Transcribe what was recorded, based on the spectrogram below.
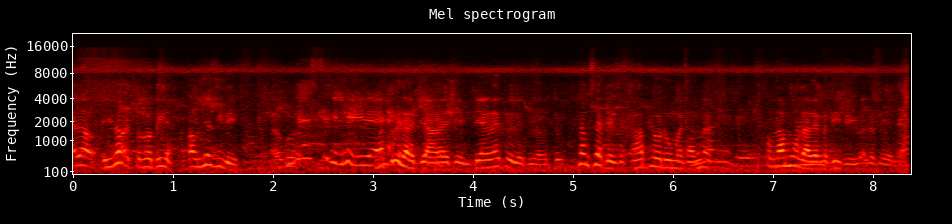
အဲ့တော့ဒီတော့တော်တော်သေးတာအကောင်ညက်စီလေးအခုစီလေးတဲ့တွေ့တာကြားရချင်းပြန်လဲတွေ့တယ်ပြီးတော့နှုတ်ဆက်တဲ့စကားပြောတော့မှဒါပေမဲ့ပုံလားမဟုတ်လားလည်းမသိသေးဘူးအဲ့လိုဖြစ်နေဩ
